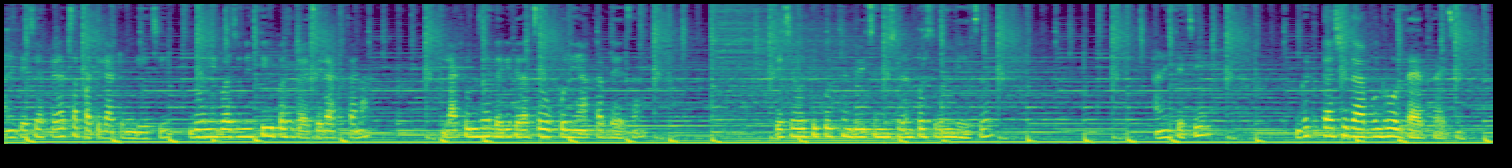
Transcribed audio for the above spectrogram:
आणि त्याची आपल्याला चपाती लाटून घ्यायची. दोन्ही बाजूने तीळ पसरायचे लाटताना. लाटून झालं की त्याला चौकोनी आकार द्यायचा. त्याच्यावरती कोथिंबीरीचं मिश्रण पसरून घ्यायचं. आणि त्याचे घट्ट असे दाबून रोल तयार करायचे.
